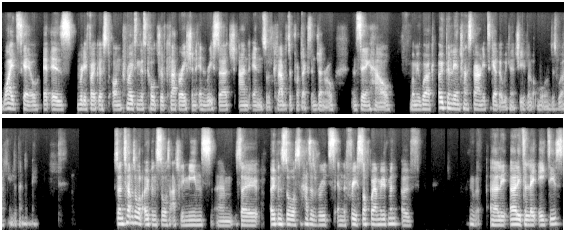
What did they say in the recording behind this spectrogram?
wide scale, it is really focused on promoting this culture of collaboration in research and in sort of collaborative projects in general, and seeing how when we work openly and transparently together, we can achieve a lot more than just working independently. So in terms of what open source actually means, um, so open source has its roots in the free software movement of early, early to late 80s.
